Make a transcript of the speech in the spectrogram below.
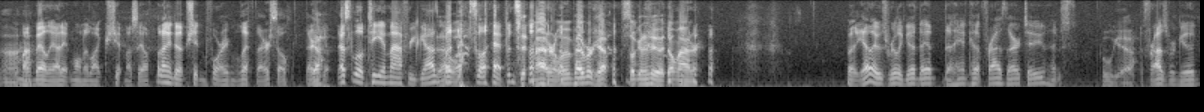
in my Uh-huh. belly. I didn't want to like shit myself, but I ended up shitting before I even left there. So there Yeah. you go. That's a little TMI for you guys, Yeah, but well, that's what happens. Didn't matter. Lemon pepper. Yep. Still gonna do it. Don't matter. But yeah, it was really good. They had the hand cut fries there too. It was Oh yeah. the fries were good.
